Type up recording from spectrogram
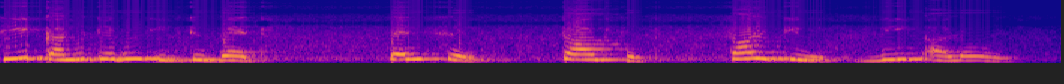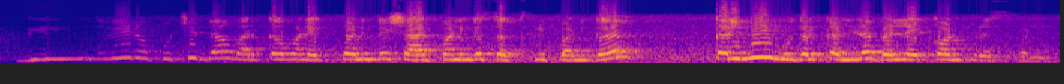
seat convertible into bed, pensive, thoughtful, solitude, being alone. இந்த வீடியோ பிடிச்சிருந்தா மறக்காம லைக் பண்ணுங்க ஷேர் பண்ணுங்க சப்ஸ்கிரைப் பண்ணுங்க. கல்வி முதற்கண்ணில் பெல் ஐக்கான் பிரஸ் பண்ணுங்க.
